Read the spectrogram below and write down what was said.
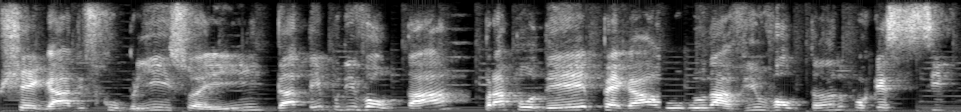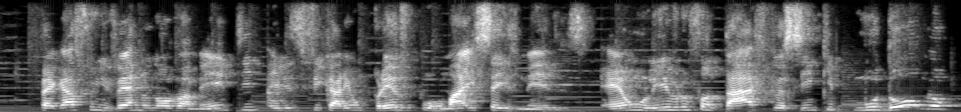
chegar, descobrir isso aí, dá tempo de voltar para poder pegar o, o, navio voltando, porque se pegasse o inverno novamente, eles ficariam presos por mais seis meses. É um livro fantástico, assim, que mudou o meu,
